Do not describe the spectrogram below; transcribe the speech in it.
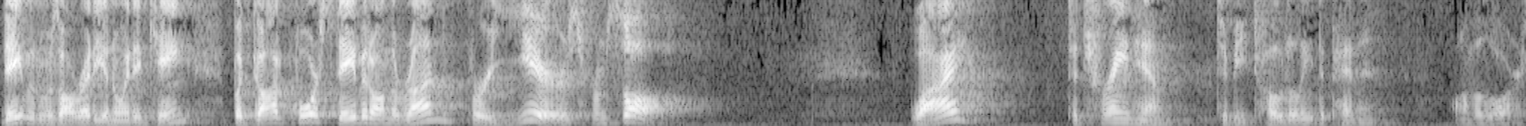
David was already anointed king, but God forced David on the run for years from Saul. Why? To train him to be totally dependent on the Lord.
